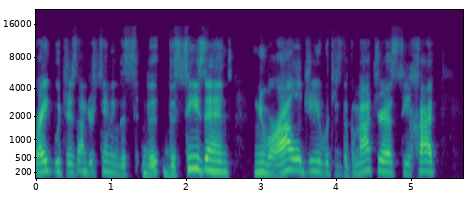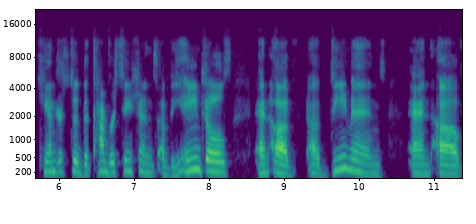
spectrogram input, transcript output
right? Which is understanding the, the, the seasons, numerology, which is the Gematria, Sichat. He understood the conversations of the angels and of, of demons and of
